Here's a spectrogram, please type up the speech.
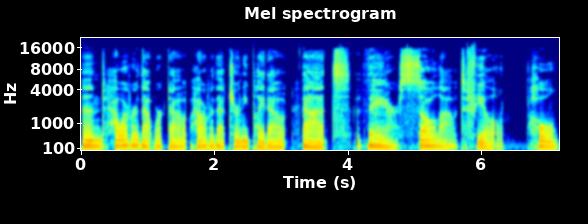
And however that worked out, however that journey played out, that they are so allowed to feel whole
